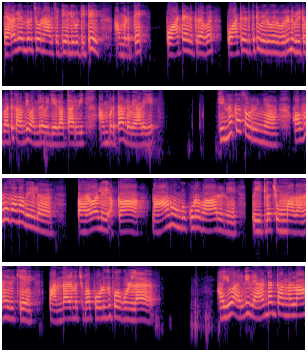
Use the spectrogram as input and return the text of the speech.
பிறகு எந்திரிச்சு ஒரு நாலு சட்டி அள்ளி கொட்டிட்டு அம்படுத்தேன். போட்டோ எடுக்கிறவ போட்டோ எடுத்துட்டு விறு விறுவிறுன்னு வீட்டை பார்த்து கிளம்பி வந்துட வேண்டியதா தாருவி. அம்படுத்த அந்த வேலையே. என்னக்கா சொல்றீங்க? அவ்வளவுதானா வேலை? பரவாயில்லையே அக்கா. நானும் உங்க கூட வாரேனே. வீட்டில் சும்மா தானே இருக்கேன். வந்தாலுமே சும்மா பொழுது போகும்ல. ஐயோ அருவி வேண்டாம் தாங்கலாம்.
